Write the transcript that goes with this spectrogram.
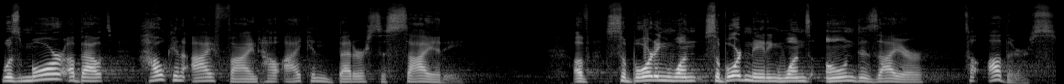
was more about how can I find how I can better society, of subordinating, one, subordinating one's own desire to others,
